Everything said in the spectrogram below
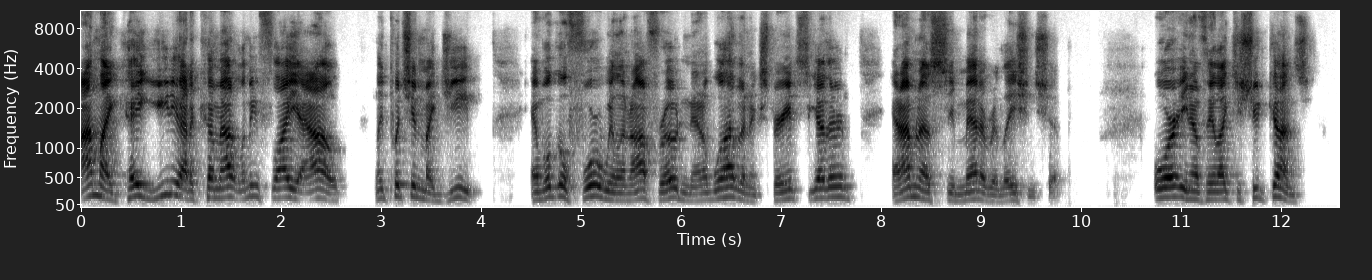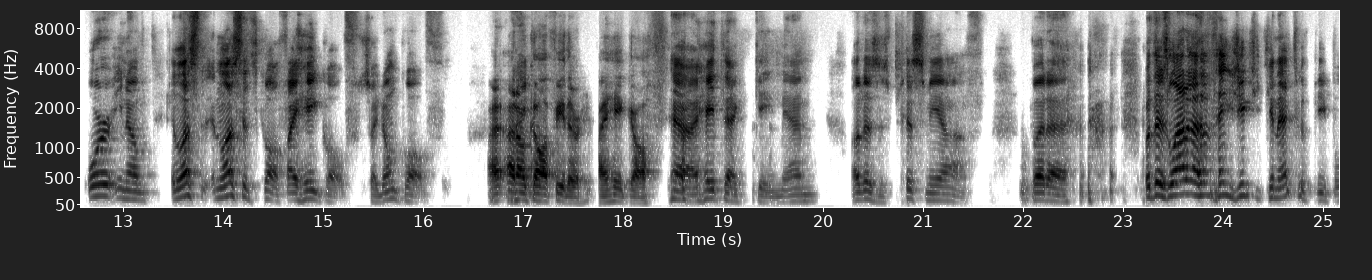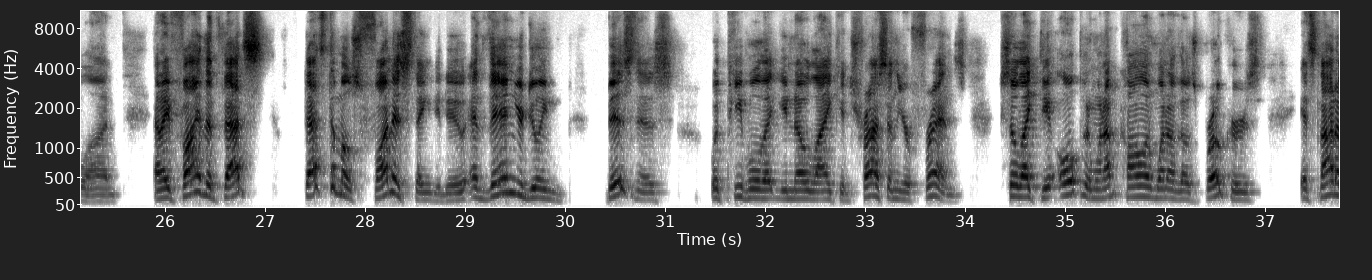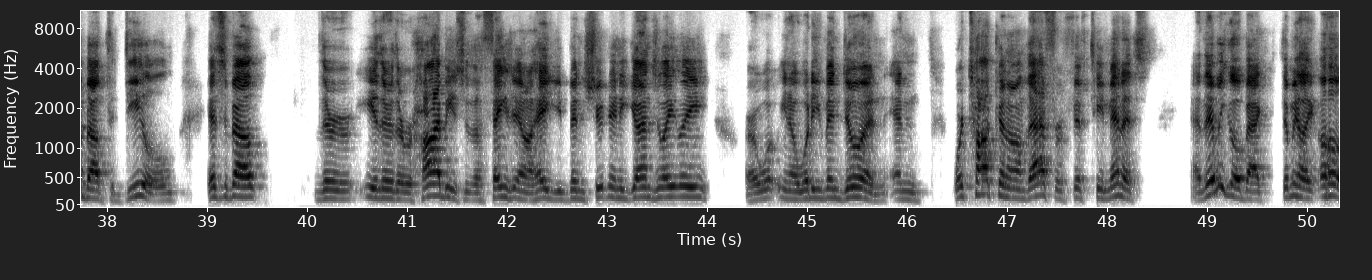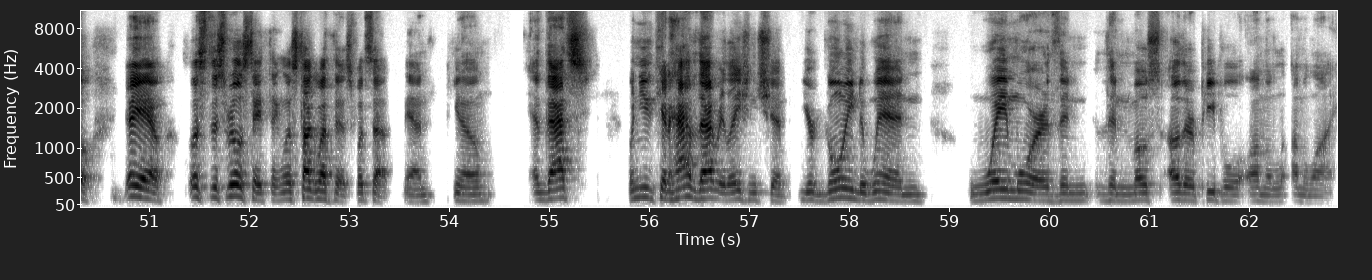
I'm like, hey, you got to come out. Let me fly you out. Let me put you in my Jeep and we'll go four wheeling off roading and we'll have an experience together. And I'm going to cement a relationship. Or, you know, if they like to shoot guns, or you know, unless unless it's golf. I hate golf, so I don't golf. I, I don't I, golf either. I hate golf. yeah, I hate that game, man. All does is piss me off. But uh, but there's a lot of other things you can connect with people on, and I find that that's that's the most funnest thing to do. And then you're doing business with people that you know, like, and trust, and your friends. So, like the open, when I'm calling one of those brokers, it's not about the deal. It's about their either their hobbies or the things you know hey you've been shooting any guns lately? Or what you know what have you been doing? And we're talking on that for 15 minutes and then we go back then we're like oh yeah yeah let's this real estate thing? Let's talk about this. What's up? Man you know and that's when you can have that relationship you're going to win way more than than most other people on the on the line.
